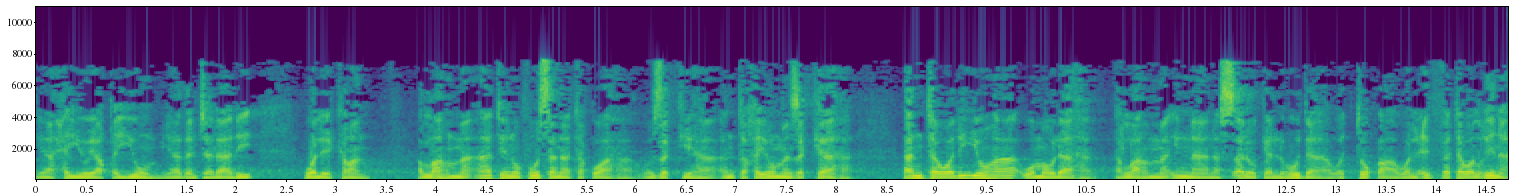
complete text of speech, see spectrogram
يا حي يا قيوم يا ذا الجلال والإكرام. اللهم آت نفوسنا تقواها وزكها. أنت خير من زكاها. أنت وليها ومولاها. اللهم إنا نسألك الهدى والتقى والعفة والغنى.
